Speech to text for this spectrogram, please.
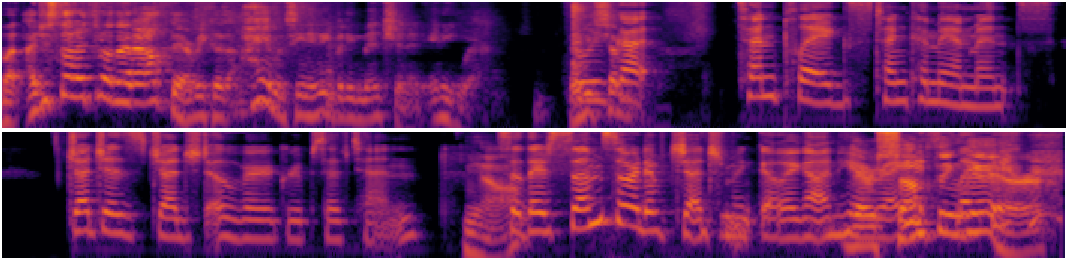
But I just thought I'd throw that out there because I haven't seen anybody mention it anywhere. Maybe we've some... got 10 plagues, 10 commandments. Judges judged over groups of 10. Yeah. So there's some sort of judgment going on here, There's right? something like... there.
